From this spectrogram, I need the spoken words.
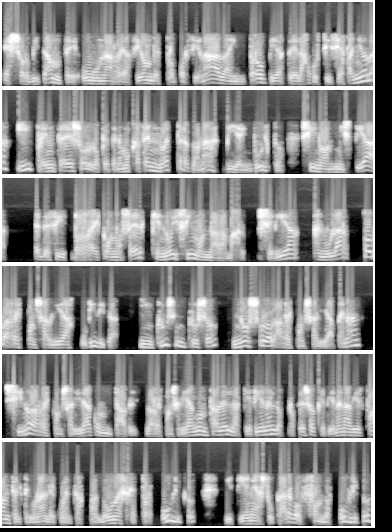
exorbitante, hubo una reacción desproporcionada, impropia de la justicia española y frente a eso lo que tenemos que hacer no es perdonar vía indulto, sino amnistiar es decir, reconocer que no hicimos nada mal. Sería anular toda responsabilidad jurídica incluso, incluso, no solo la responsabilidad penal, sino la responsabilidad contable. La responsabilidad contable es la que tienen los procesos que tienen abiertos ante el Tribunal de Cuentas. Cuando uno es gestor público y tiene a su cargo fondos públicos,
